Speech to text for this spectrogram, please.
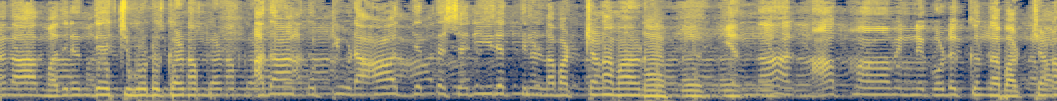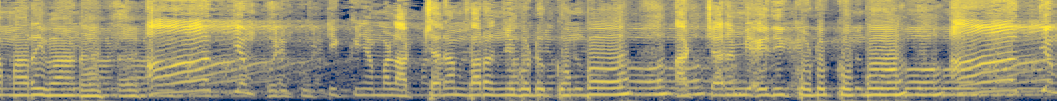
അതാ മധുരം തേച്ചു കൊടുക്കണം. അതാ കുട്ടിയുടെ ആദ്യത്തെ ശരീരത്തിനുള്ള ഭക്ഷണമാണ്. എന്നാൽ ആത്മാവിന് കൊടുക്കുന്ന ഭക്ഷണം അറിവാണ്. ആദ്യം ഒരു കുട്ടിക്ക് നമ്മൾ അക്ഷരം പറഞ്ഞു കൊടുക്കുമ്പോ അക്ഷരം എഴുതി കൊടുക്കുമ്പോ ആദ്യം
